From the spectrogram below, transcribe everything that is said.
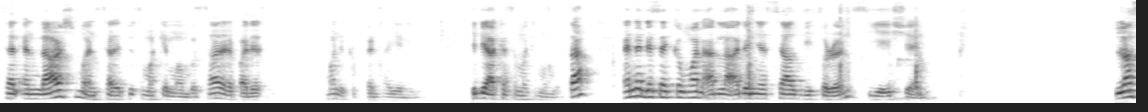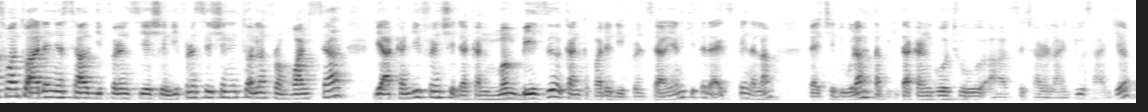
cell enlargement, cell itu semakin membesar daripada mana ke pen saya ni. Jadi akan semakin membesar. And then the second one adalah adanya cell differentiation. Last one tu adanya cell differentiation. Differentiation itu adalah from one cell, dia akan differentiate, dia akan membezakan kepada different cell. Yang ni kita dah explain dalam lecture 2 lah, tapi kita akan go through uh, secara laju saja.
